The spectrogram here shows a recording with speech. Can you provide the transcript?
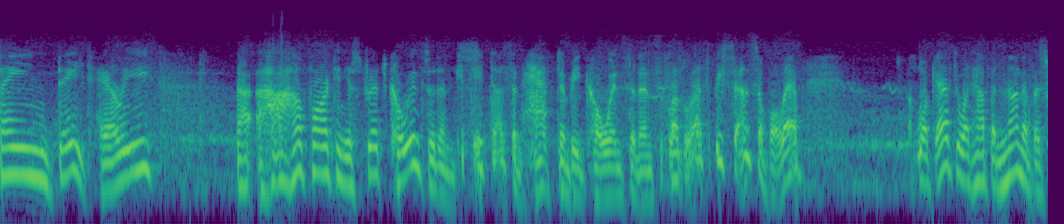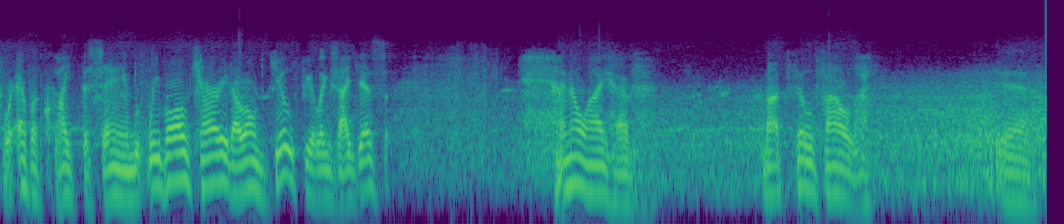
same date, Harry. Now, how far can you stretch coincidence? It doesn't have to be coincidence. Let, let's be sensible. Af- Look, after what happened, none of us were ever quite the same. We've all carried our own guilt feelings, I guess. I know I have. About Phil Fowler. Yeah.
